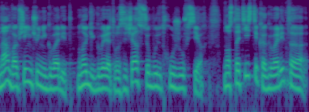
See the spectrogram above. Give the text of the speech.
нам вообще ничего не говорит. Многие говорят, вот сейчас все будет хуже у всех. Но статистика говорит э,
